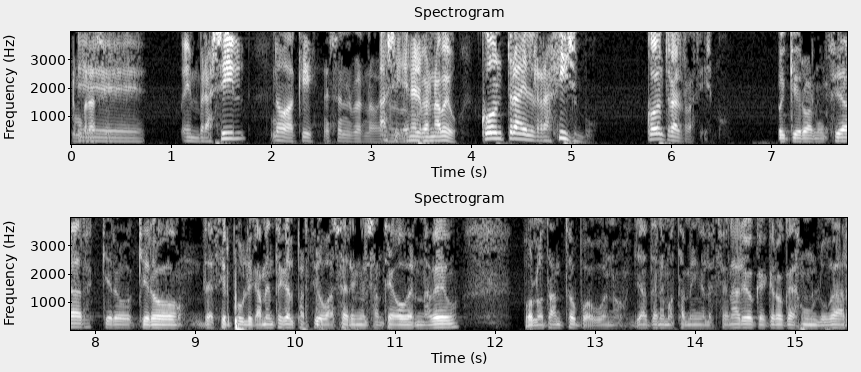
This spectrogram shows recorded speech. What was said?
En Brasil. eh, en Brasil, No, aquí, es en el Bernabéu. así, en el Bernabéu, contra el racismo. Contra el racismo. Hoy quiero anunciar, quiero, quiero decir públicamente que el partido va a ser en el Santiago Bernabéu. Por lo tanto, pues bueno, ya tenemos también el escenario, que creo que es un lugar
